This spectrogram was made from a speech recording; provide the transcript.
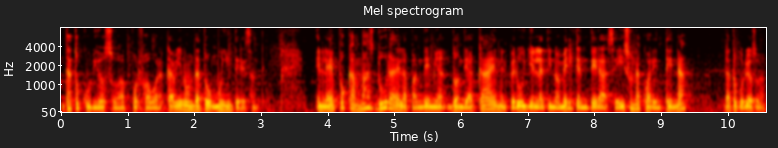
Dato curioso, ¿ah? por favor, acá viene un dato muy interesante. En la época más dura de la pandemia, donde acá en el Perú y en Latinoamérica entera se hizo una cuarentena, dato curioso, ¿ah?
